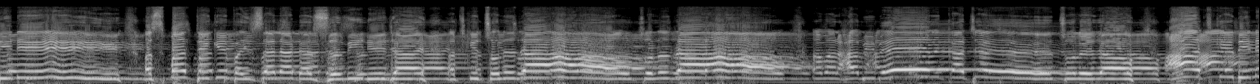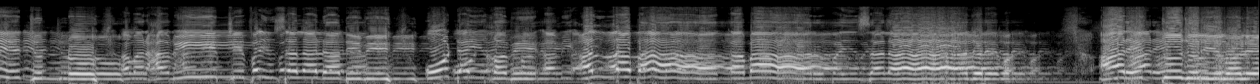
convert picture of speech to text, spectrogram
দিনে আসমান থেকে ফয়সালাটা জমিনে যায়, আজকে চলে যাও চলে যাও, আমার হাবিবের কাছে চলে যাও, আজকে দিনের জন্য আমার হাবিব যে ফয়সালাটা দেবে ওটাই হবে আমি আল্লাহ আমার ফয়সালা। আর একটু জোরে বলে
